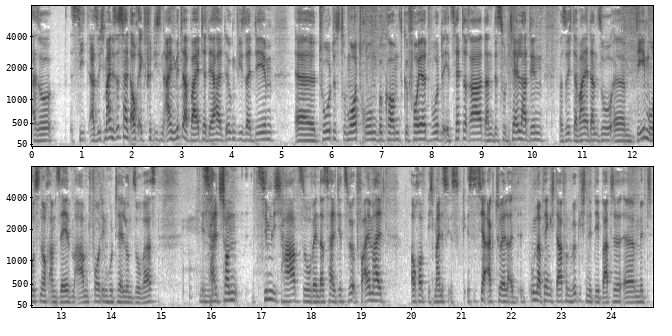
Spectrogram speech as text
also, es sieht, also ich meine, es ist halt auch für diesen einen Mitarbeiter, der halt irgendwie seitdem äh, Todesmorddrohungen bekommt, gefeuert wurde, etc. Dann das Hotel hat den, was weiß ich, da waren ja dann so ähm, Demos noch am selben Abend vor dem Hotel und sowas. Ist halt schon ziemlich hart so, wenn das halt jetzt wirklich, vor allem halt auch auf, ich meine, es ist, es ist ja aktuell, äh, unabhängig davon, wirklich eine Debatte äh, mit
